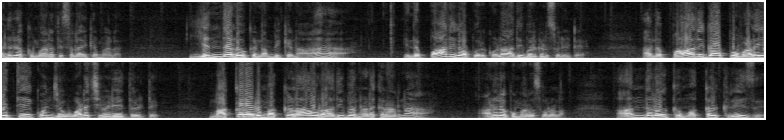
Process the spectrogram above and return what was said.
அனுரகுமார திசநாயக்க மேலே. எந்த அளவுக்கு நம்பிக்கைனா இந்த பாதுகாப்பு இருக்கும்ல அதிபருக்குன்னு சொல்லிட்டு. அந்த பாதுகாப்பு வளையத்தையே கொஞ்சம் உடச்சி வெளியே தள்ளிட்டு மக்களோட மக்களாக ஒரு அதிபர் நடக்கிறாருன்னா அனுரகுமாரை சொல்லலாம். அந்த அளவுக்கு மக்கள் கிரேஸு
